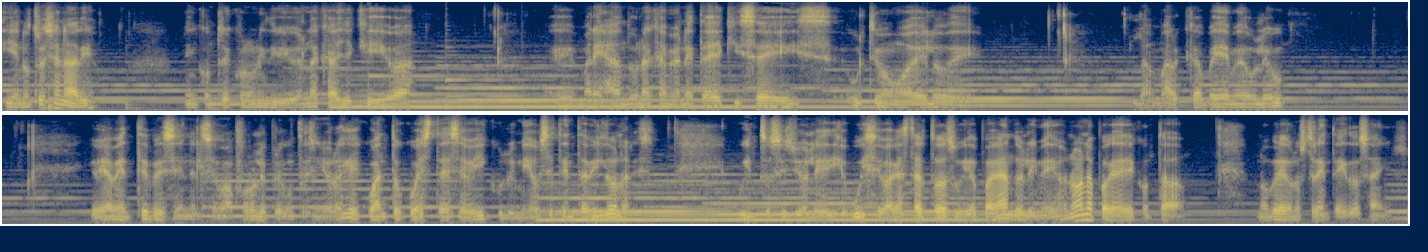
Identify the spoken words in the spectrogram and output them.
Y en otro escenario, me encontré con un individuo en la calle que iba eh, manejando una camioneta X6 último modelo de la marca BMW. Y obviamente pues en el semáforo le pregunté, señora, ¿cuánto cuesta ese vehículo? Y me dijo 70 mil dólares. Y entonces yo le dije, uy, se va a gastar toda su vida pagándole. Y me dijo, no, la pagué de contado. Un hombre de unos 32 años.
